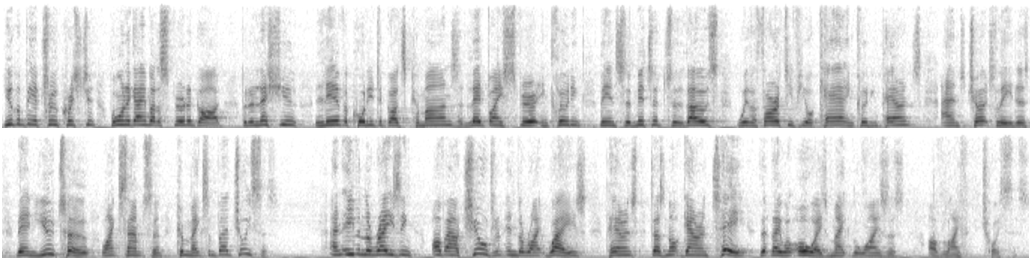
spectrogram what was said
You can be a true Christian, born again by the Spirit of God, but unless you live according to God's commands and led by His Spirit, including being submitted to those with authority for your care, including parents and church leaders, then you too, like Samson, can make some bad choices. And even the raising of our children in the right ways parents does not guarantee that they will always make the wisest of life choices.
